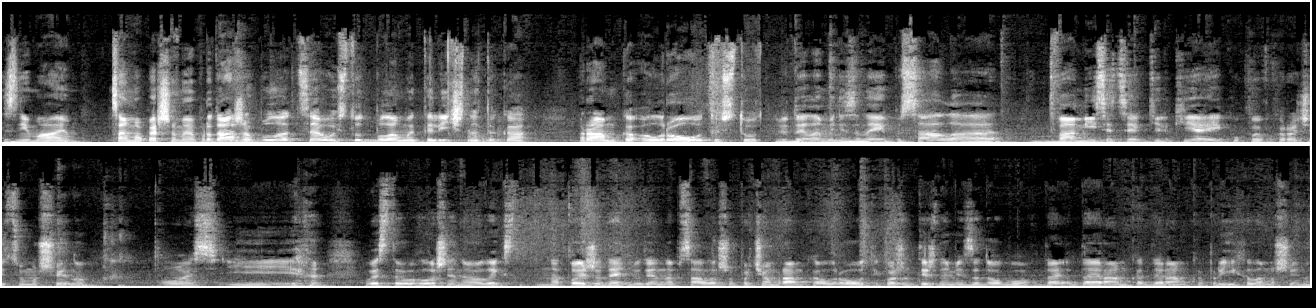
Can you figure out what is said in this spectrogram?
знімаємо. Саме перша моя продажа була це ось тут була металічна така рамка Allroad, ось тут. Людина мені за неї писала два місяці, як тільки я їй купив коротше, цю машину. Ось, і виставив оголошення на OLX. На той же день людина написала, що по чому рамка Allroad, і кожен тиждень мені задовбував. Дай, дай рамка, де рамка, приїхала машина.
